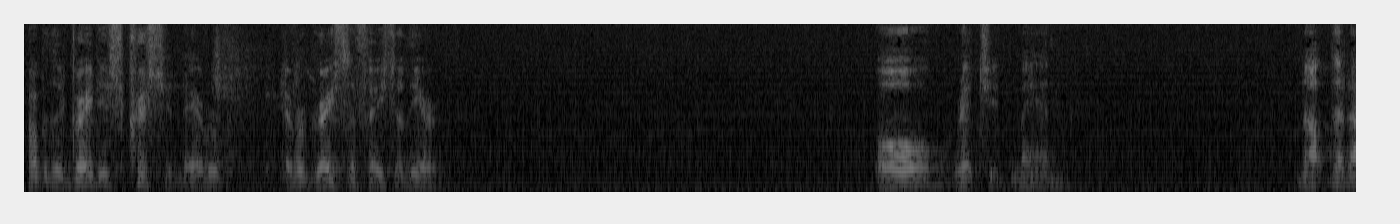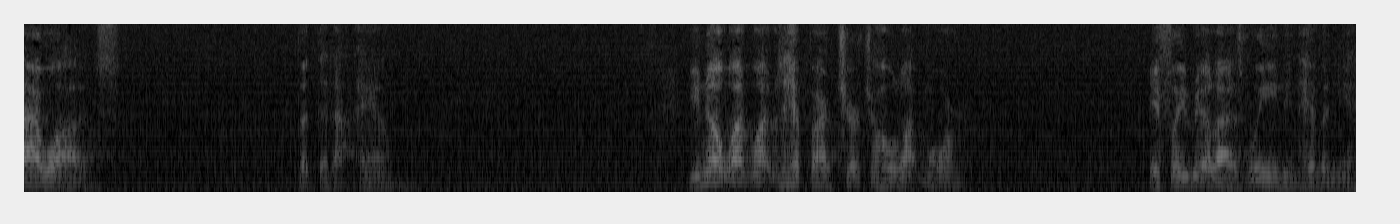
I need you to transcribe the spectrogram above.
probably the greatest Christian to ever, ever grace the face of the earth. Oh, wretched man. Not that I was, but that I am. You know what, what would help our church a whole lot more? If we realized we ain't in heaven yet.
